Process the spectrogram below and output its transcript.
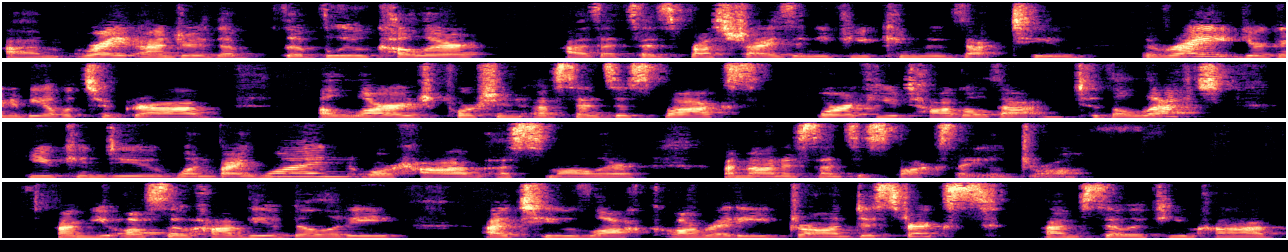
um, right under the, the blue color uh, that says brush size. And if you can move that to the right, you're going to be able to grab a large portion of census blocks. Or if you toggle that to the left, you can do one by one or have a smaller amount of census blocks that you'll draw. Um, you also have the ability uh, to lock already drawn districts. Um, so if you have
